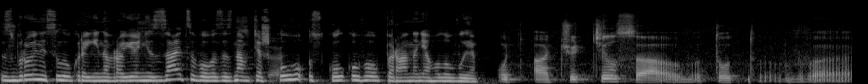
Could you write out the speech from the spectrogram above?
Збройних сил України в районі Зайцевого зазнав тяжкого осколкового поранення голови. У- Очутился вот тут, в э,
